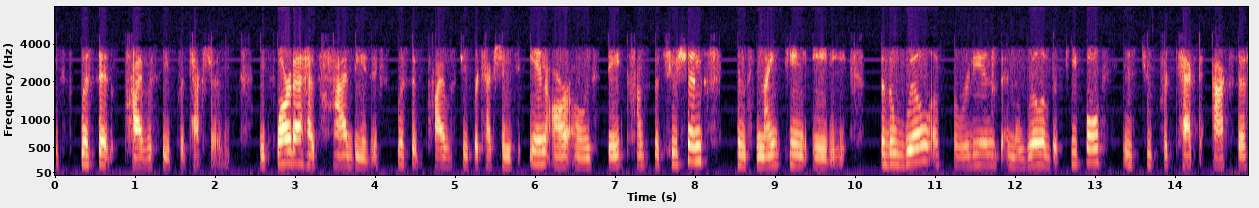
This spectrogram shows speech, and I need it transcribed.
explicit privacy protections. And Florida has had these explicit privacy protections in our own state constitution since 1980. So the will of Floridians and the will of the people is to protect access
